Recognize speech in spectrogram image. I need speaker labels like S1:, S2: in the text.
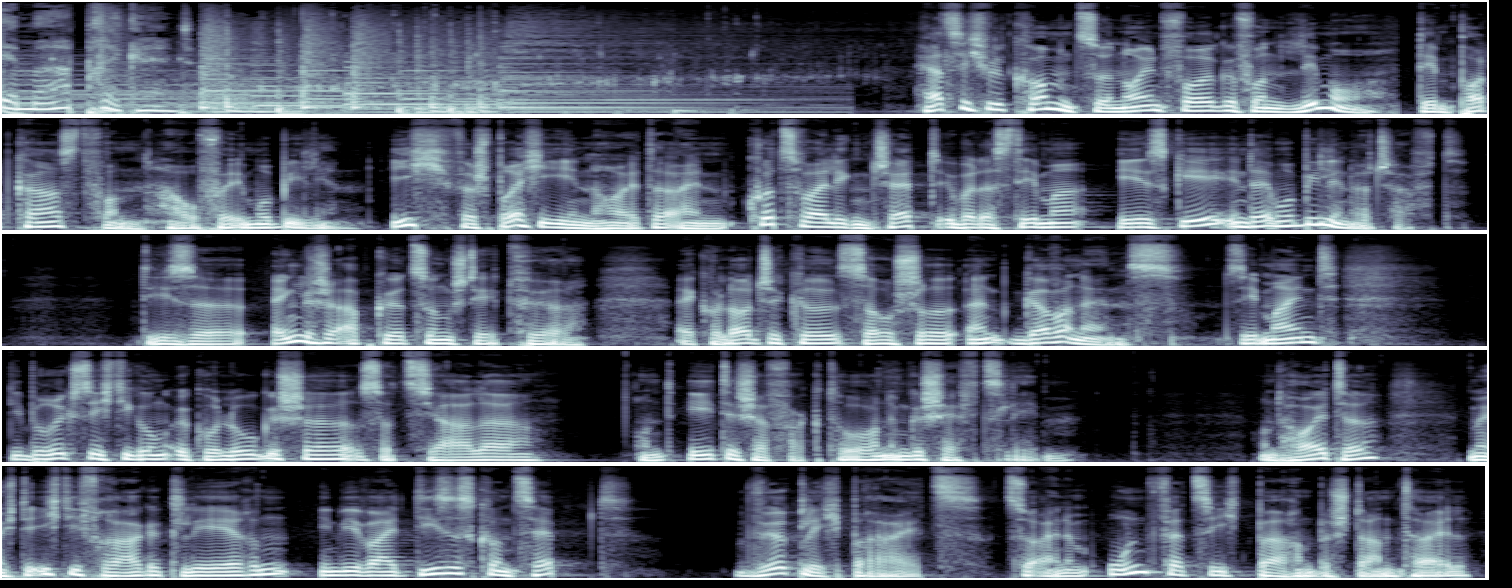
S1: Immer prickelnd.
S2: Herzlich willkommen zur neuen Folge von Limo, dem Podcast von Haufe Immobilien. Ich verspreche Ihnen heute einen kurzweiligen Chat über das Thema ESG in der Immobilienwirtschaft. Diese englische Abkürzung steht für Ecological, Social and Governance. Sie meint die Berücksichtigung ökologischer, sozialer und ethischer Faktoren im Geschäftsleben. Und heute möchte ich die Frage klären, inwieweit dieses Konzept wirklich bereits zu einem unverzichtbaren Bestandteil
